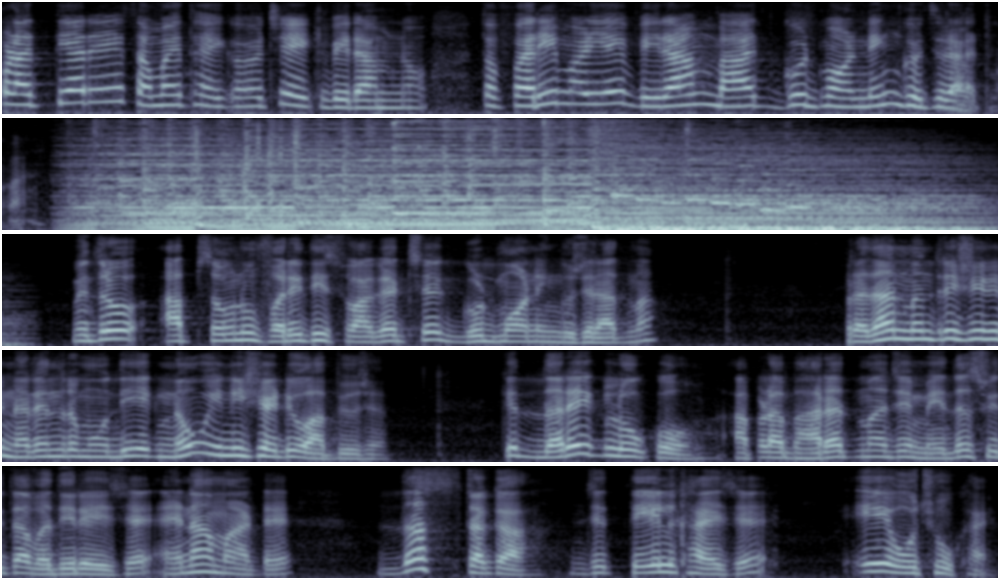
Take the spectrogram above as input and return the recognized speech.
પણ અત્યારે સમય થઈ ગયો છે એક વિરામનો. તો ફરી મળીએ વિરામ બાદ ગુડ મોર્નિંગ ગુજરાતમાં. મિત્રો આપ સૌનું ફરીથી સ્વાગત છે ગુડ મોર્નિંગ ગુજરાતમાં. પ્રધાનમંત્રી શ્રી નરેન્દ્ર મોદી એક નવું ઇનિશિયેટિવ આપ્યું છે. કે દરેક લોકો આપણા ભારતમાં જે મેદસ્વીતા વધી રહી છે, એના માટે દસ ટકા જે તેલ ખાય છે, એ ઓછું ખાય.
